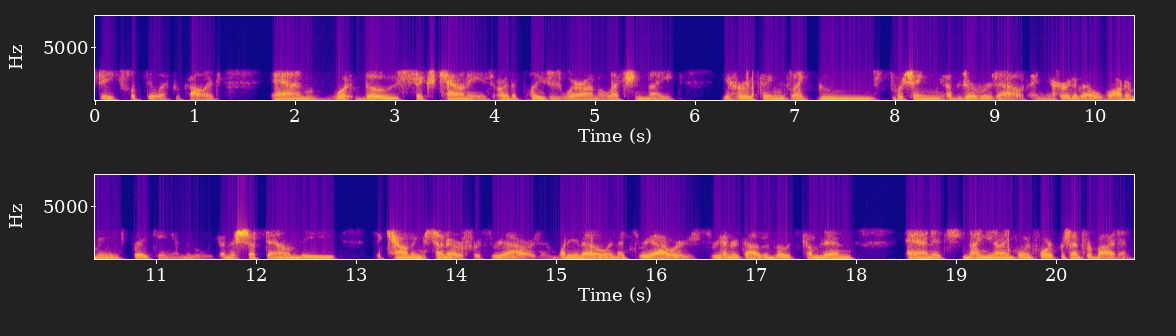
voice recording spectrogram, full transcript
states flip the electoral college. And what those six counties are the places where on election night you heard things like goons pushing observers out, and you heard about water mains breaking, and they were going to shut down the the counting center for three hours. And what do you know? In that three hours, 300,000 votes comes in, and it's 99.4% for Biden.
